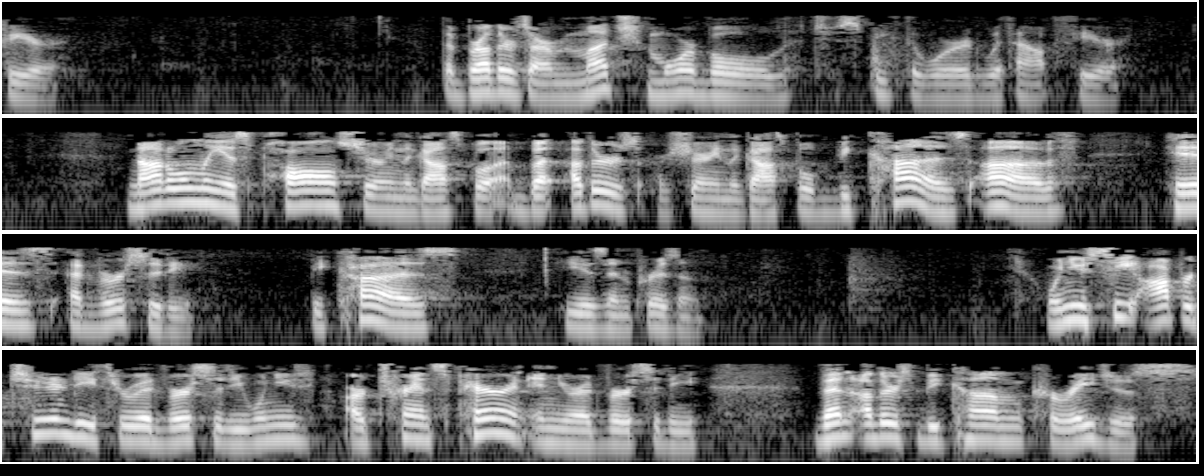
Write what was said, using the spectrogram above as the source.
fear. The brothers are much more bold to speak the word without fear. Not only is Paul sharing the gospel, but others are sharing the gospel because of his adversity, because he is in prison. When you see opportunity through adversity, when you are transparent in your adversity, then others become courageous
